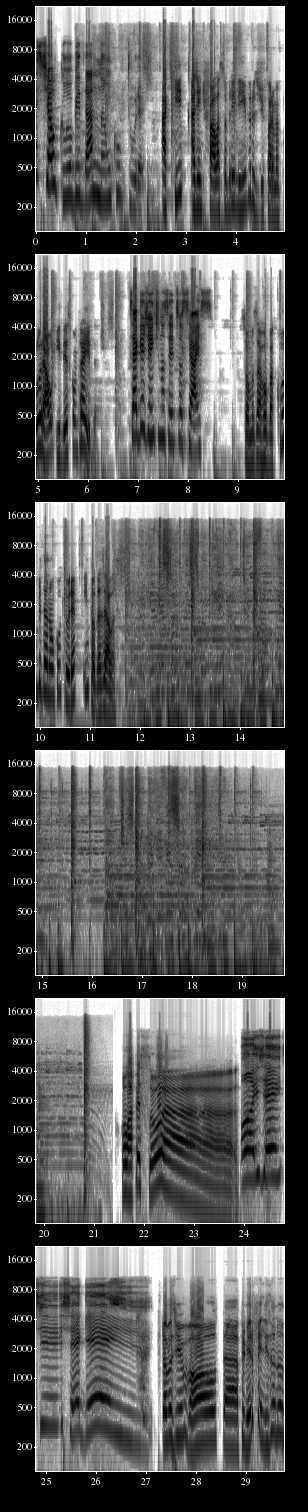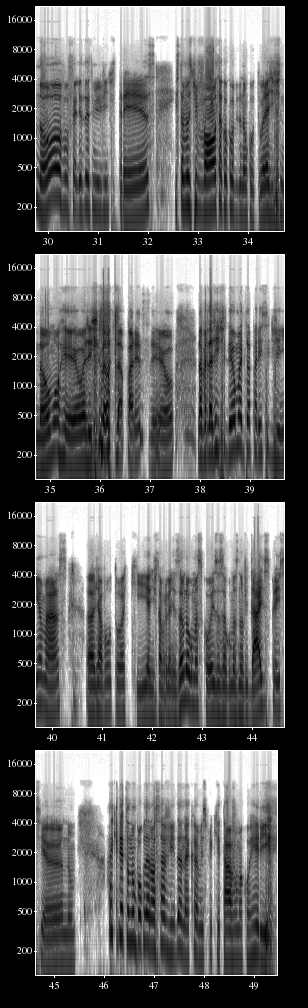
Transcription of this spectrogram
Este é o Clube da Não Cultura. Aqui a gente fala sobre livros de forma plural e descontraída. Segue a gente nas redes sociais. Somos arroba Clube da Não Cultura em todas elas. Olá, pessoas! Oi, gente! Cheguei! Estamos de volta! Primeiro, feliz ano novo, feliz 2023. Estamos de volta com o Clube do Não Cultura. A gente não morreu, a gente não desapareceu. Na verdade, a gente deu uma desaparecidinha, mas uh, já voltou aqui. A gente estava organizando algumas coisas, algumas novidades para esse ano. Arquitetando um pouco da nossa vida, né, Camis? Porque tava uma correria.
